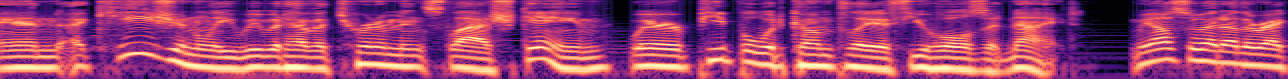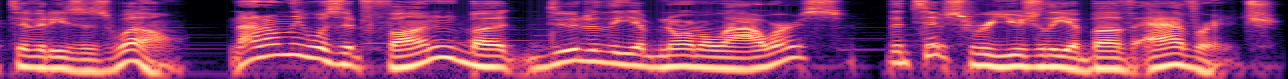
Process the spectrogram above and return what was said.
and occasionally we would have a tournament slash game where people would come play a few holes at night. We also had other activities as well. Not only was it fun, but due to the abnormal hours, the tips were usually above average.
